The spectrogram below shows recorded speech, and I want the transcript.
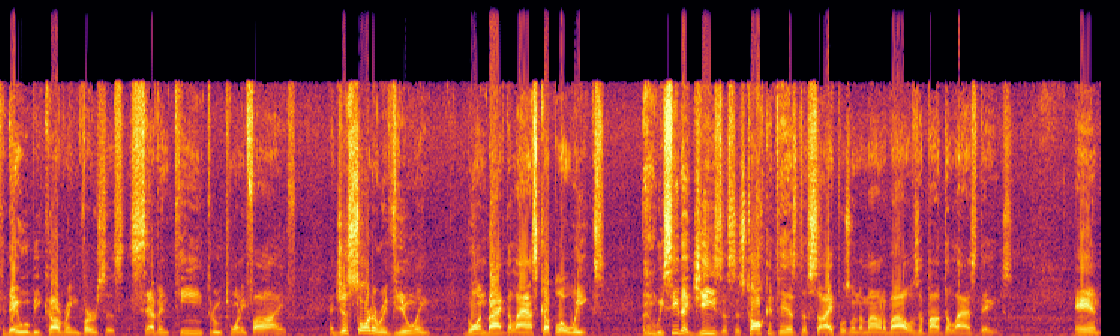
Today we'll be covering verses 17 through 25 and just sort of reviewing, going back the last couple of weeks. We see that Jesus is talking to his disciples on the Mount of Olives about the last days. And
